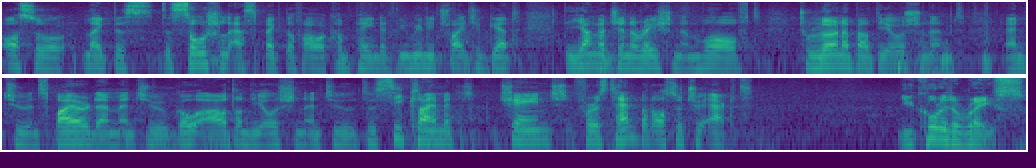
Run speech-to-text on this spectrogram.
also like this the social aspect of our campaign that we really try to get the younger generation involved to learn about the ocean and and to inspire them and to go out on the ocean and to, to see climate change firsthand but also to act You call it a race,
